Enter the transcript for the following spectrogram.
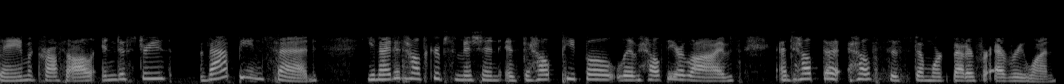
same across all industries. That being said, United Health Group's mission is to help people live healthier lives and help the health system work better for everyone.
